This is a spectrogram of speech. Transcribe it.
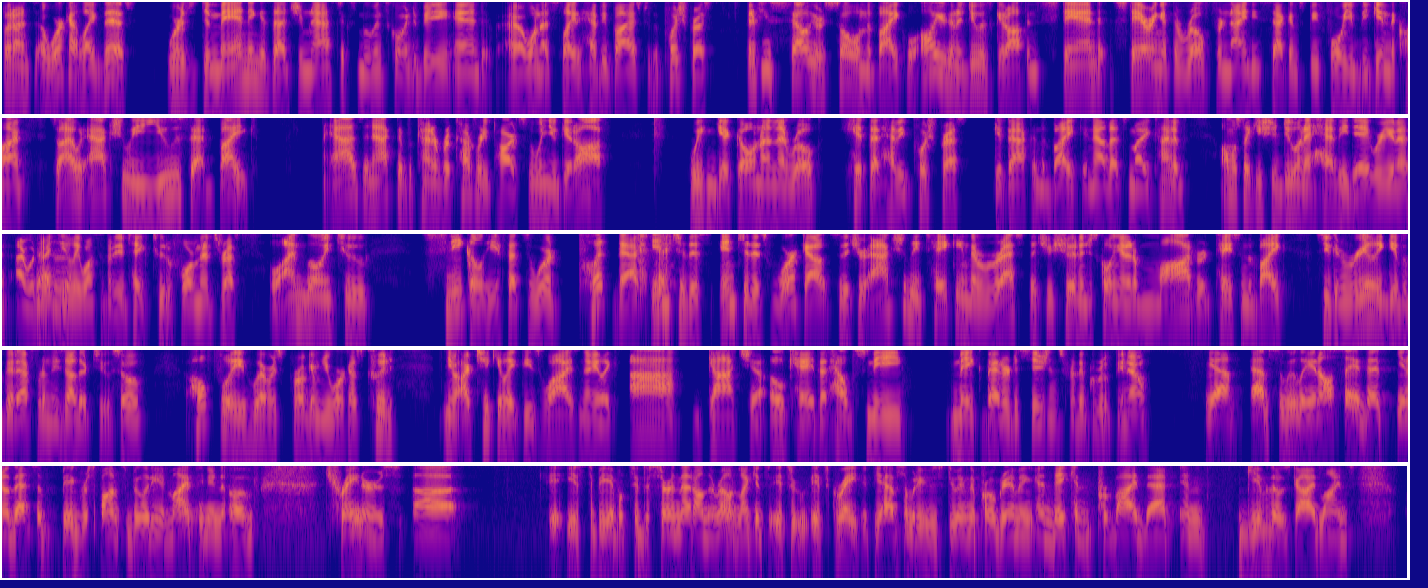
But on a workout like this, where as demanding as that gymnastics movement's going to be, and I want a slight heavy bias to the push press, that if you sell your soul on the bike, well, all you're going to do is get off and stand staring at the rope for 90 seconds before you begin the climb. So I would actually use that bike as an active kind of recovery part. So when you get off, we can get going on that rope, hit that heavy push press, get back on the bike. And now that's my kind of almost like you should do on a heavy day where you're going to, I would Mhm. ideally want somebody to take two to four minutes rest. Well, I'm going to sneakily, if that's the word, put that into this into this workout so that you're actually taking the rest that you should and just going in at a moderate pace on the bike so you can really give a good effort on these other two. So hopefully whoever's programming your workouts could you know articulate these whys and now you're like ah gotcha. Okay that helps me make better decisions for the group you know? Yeah absolutely. And i'll say that you know that's a big responsibility in my opinion of trainers uh, is to be able to discern that on their own. Like it's it's it's great if you have somebody who's doing the programming and they can provide that and give those guidelines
